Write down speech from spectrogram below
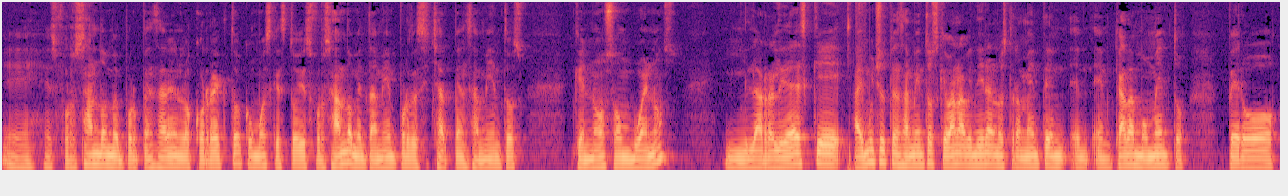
eh, esforzándome por pensar en lo correcto? ¿Cómo es que estoy esforzándome también por desechar pensamientos que no son buenos? Y la realidad es que hay muchos pensamientos que van a venir a nuestra mente en, cada momento, pero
